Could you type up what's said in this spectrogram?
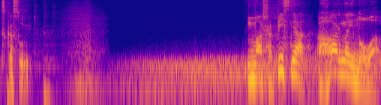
скасують. Наша пісня гарна і нова.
